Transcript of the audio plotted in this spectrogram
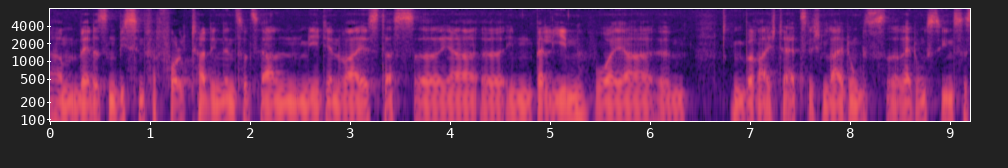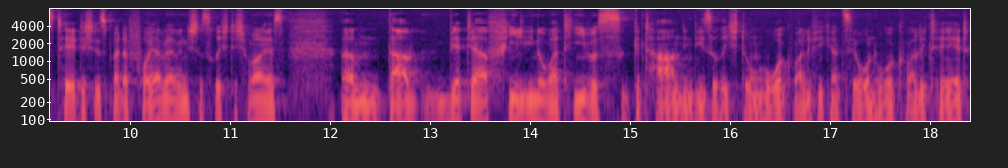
wer das ein bisschen verfolgt hat in den sozialen Medien, weiß, dass ja in Berlin, wo er ja im Bereich der ärztlichen Leitung des Rettungsdienstes tätig ist, bei der Feuerwehr, wenn ich das richtig weiß. Ähm, da wird ja viel Innovatives getan in diese Richtung. Hohe Qualifikation, hohe Qualität.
